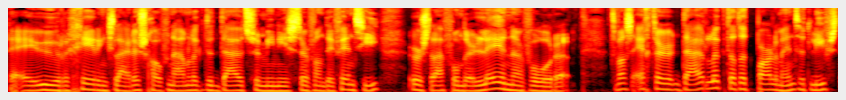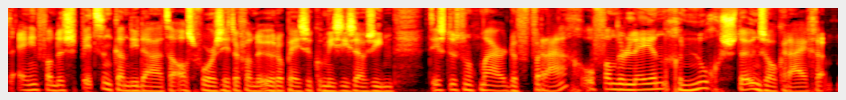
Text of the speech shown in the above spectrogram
De EU-regeringsleider schoof namelijk de Duitse minister van Defensie, Ursula von der Leyen, naar voren. Het was echter duidelijk dat het parlement het liefst een van de spitsenkandidaten als voorzitter van de Europese Commissie zou zien. Het is dus nog maar de vraag of van der Leyen genoeg steun zal krijgen.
